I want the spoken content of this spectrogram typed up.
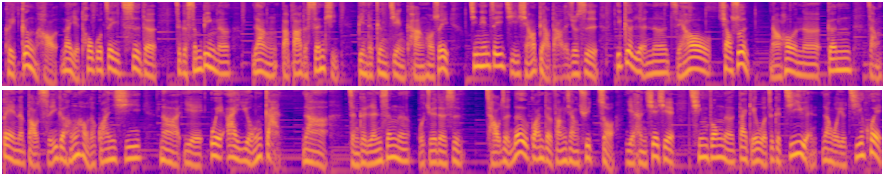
可以更好。那也透过这一次的这个生病呢，让爸爸的身体。变得更健康哈，所以今天这一集想要表达的就是一个人呢，只要孝顺，然后呢跟长辈呢保持一个很好的关系，那也为爱勇敢，那整个人生呢，我觉得是朝着乐观的方向去走。也很谢谢清风呢带给我这个机缘，让我有机会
